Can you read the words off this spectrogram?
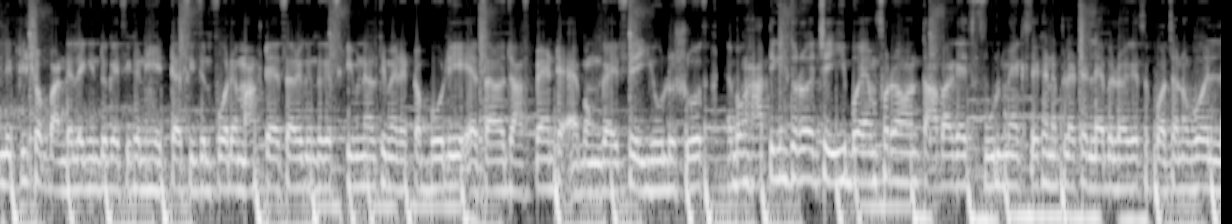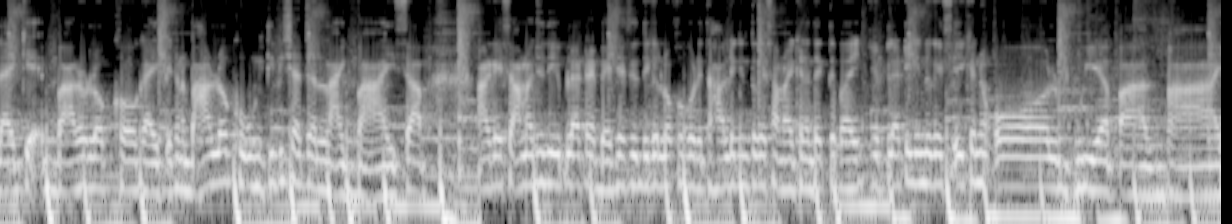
ইলেকট্রিক সব বান্ডেলে কিন্তু গেছে এখানে হেডটা সিজন ফোরে মাস্টার এছাড়াও কিন্তু গেছে ক্রিমিনাল টিমের একটা বডি এছাড়াও জাস প্যান্ট এবং গাইছে ইউলো শুজ এবং হাতে কিন্তু রয়েছে ইবো এম ফোর ওয়ান তো আবার গাইছে ফুল ম্যাক্স এখানে প্লেটের লেভেল হয়ে গেছে পঁচানব্বই লাইক বারো লক্ষ গাইস এখানে বারো লক্ষ উনত্রিশ হাজার লাইক ভাই সাব। আর গেছে আমরা যদি এই প্লেয়ারটার বেচেসের দিকে লক্ষ্য করি তাহলে কিন্তু গেছে আমরা এখানে দেখতে পাই এই প্লেয়ারটি কিন্তু গেছে এখানে অল ভুইয়া পাস ভাই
